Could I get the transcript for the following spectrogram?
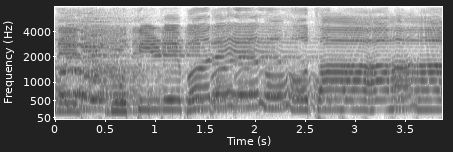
લઈને મોતીડે ભરેલો થા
